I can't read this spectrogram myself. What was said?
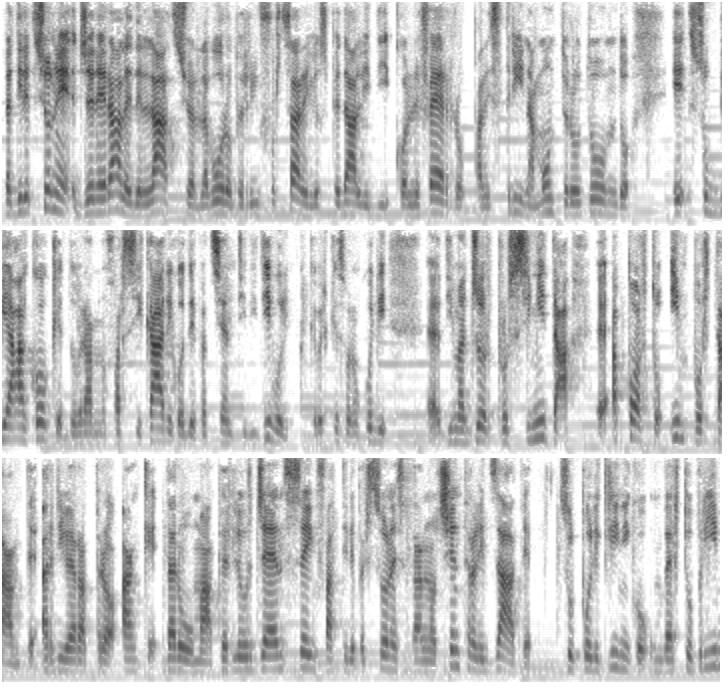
La direzione generale del Lazio è al lavoro per rinforzare gli ospedali di Colleferro, Palestrina, Monterotondo e Subiaco che dovranno farsi carico dei pazienti di Tivoli, anche perché sono quelli eh, di maggior prossimità. Eh, apporto importante arriverà però anche da Roma. Per le urgenze, infatti, le persone saranno centralizzate sul Policlinico Umberto I,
